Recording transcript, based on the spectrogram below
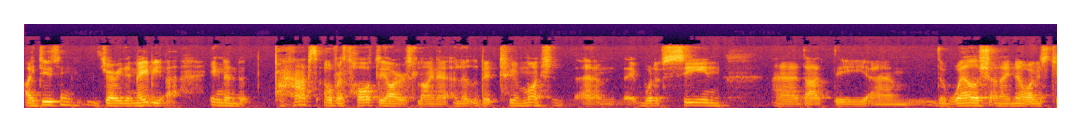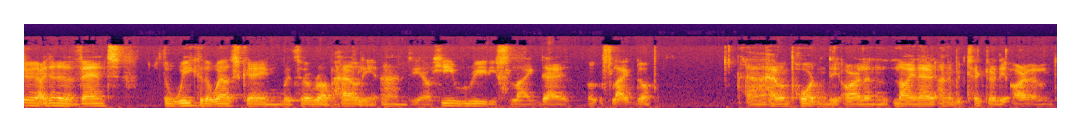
I do think Jerry, that maybe uh, England perhaps overthought the Irish line out a little bit too much. Um, they would have seen. Uh, that the um, the Welsh and I know I was doing I did an event the week of the Welsh game with uh, Rob Howley, and you know he really flagged out, flagged up uh, how important the Ireland line out and in particular the Ireland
